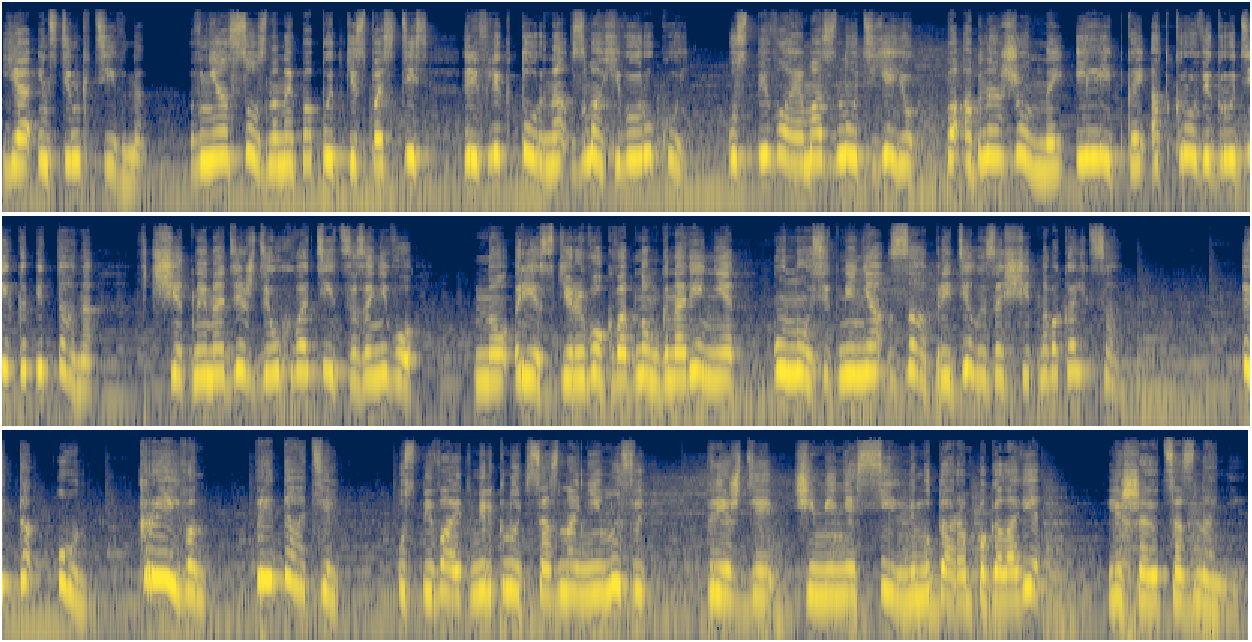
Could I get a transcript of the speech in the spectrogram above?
Я инстинктивно, в неосознанной попытке спастись, рефлекторно взмахиваю рукой, успевая мазнуть ею по обнаженной и липкой от крови груди капитана в тщетной надежде ухватиться за него. Но резкий рывок в одно мгновение уносит меня за пределы защитного кольца. «Это он! Крейвен! Предатель!» Успевает мелькнуть в сознании мысль, прежде чем меня сильным ударом по голове лишают сознания.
